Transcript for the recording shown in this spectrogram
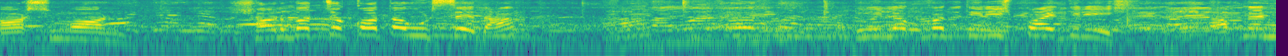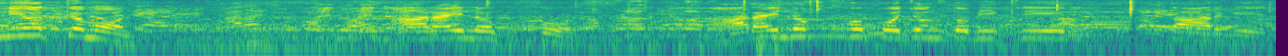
দশ মন। সর্বোচ্চ কত উঠছে দাম? দুই লক্ষ তিরিশ পঁয়ত্রিশ। আপনার নিয়ত কেমন? আড়াই লক্ষ। আড়াই লক্ষ পর্যন্ত বিক্রির টার্গেট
